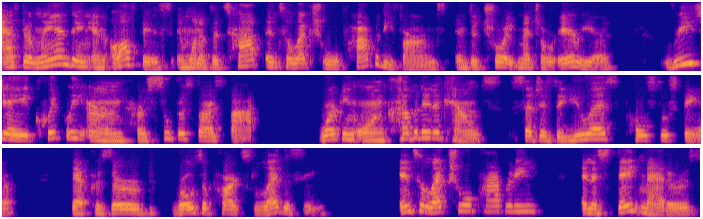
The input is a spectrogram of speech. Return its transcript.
After landing an office in one of the top intellectual property firms in Detroit metro area, Rejade quickly earned her superstar spot, working on coveted accounts such as the U.S. postal stamp that preserved Rosa Parks' legacy, intellectual property and estate matters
